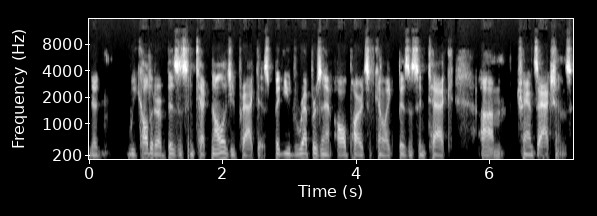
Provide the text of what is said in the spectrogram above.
you know we called it our business and technology practice but you'd represent all parts of kind of like business and tech um, transactions.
